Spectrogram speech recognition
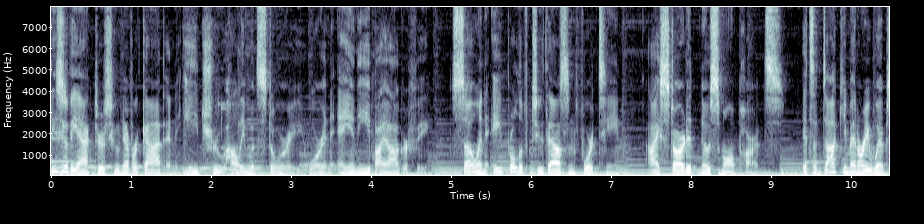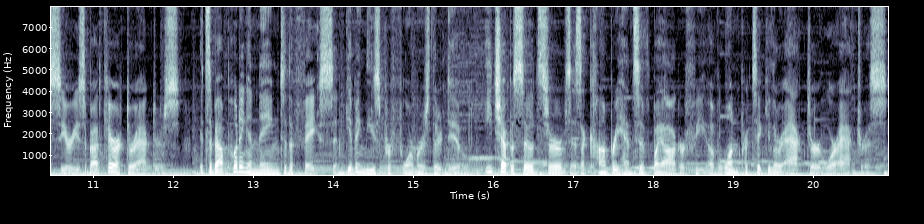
These are the actors who never got an E True Hollywood story or an A&E biography so in April of 2014, I started No Small Parts. It's a documentary web series about character actors, it's about putting a name to the face and giving these performers their due. Each episode serves as a comprehensive biography of one particular actor or actress.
